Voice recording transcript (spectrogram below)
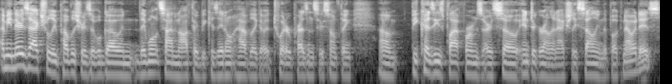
I mean, there's actually publishers that will go and they won't sign an author because they don't have like a Twitter presence or something, um, because these platforms are so integral in actually selling the book nowadays.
